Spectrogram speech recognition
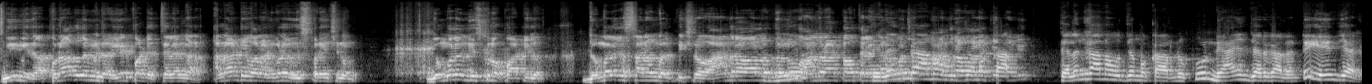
దీని మీద పునాదుల మీద ఏర్పడ్డ తెలంగాణ అలాంటి వాళ్ళని కూడా విస్మరించినాం దొంగలను తీసుకున్న పార్టీలో దొంగలకు స్థానం కల్పించిన ఆంధ్ర వాళ్ళతో ఆంధ్ర తెలంగాణ తెలంగాణ ఆంధ్ర వాళ్ళకి ఉద్యమకా మళ్ళీ తెలంగాణ ఉద్యమకారులకు న్యాయం జరగాలంటే ఏం చేయాలి?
